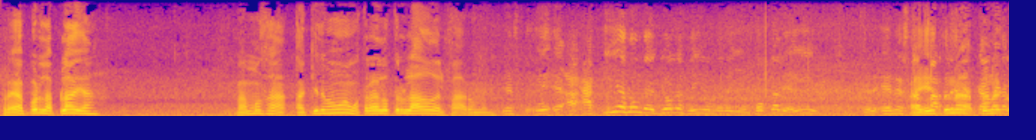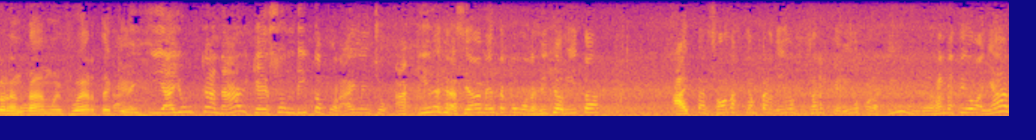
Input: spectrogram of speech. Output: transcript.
por allá por la playa. Vamos a, aquí les vamos a mostrar el otro lado del faro, miren. Este, eh, eh, aquí es donde yo les digo, mire, y enfócale ahí. En, en esta Ahí está parte de una, acá, correntada muy fuerte que... Y hay un canal que es hondito por ahí, Lencho. Aquí, desgraciadamente, como les dije ahorita, hay personas que han perdido sus seres queridos por aquí. Les han metido a bañar.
